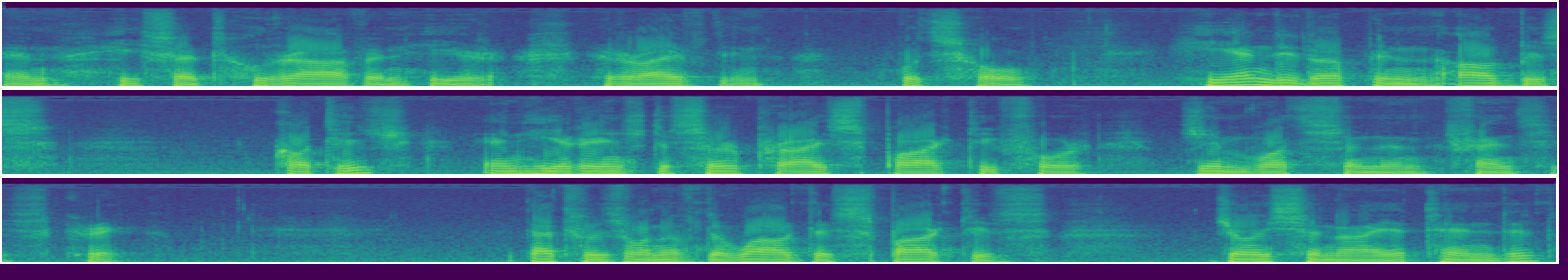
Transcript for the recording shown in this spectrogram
And he said, hurrah, when he arrived in Woods Hole. He ended up in Albie's cottage and he arranged a surprise party for Jim Watson and Francis Crick. That was one of the wildest parties Joyce and I attended.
